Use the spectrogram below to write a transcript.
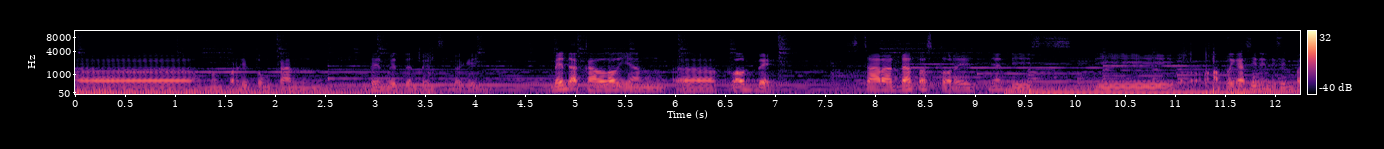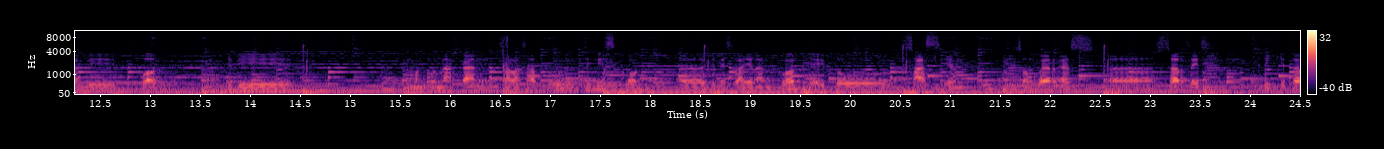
uh, memperhitungkan bandwidth dan lain sebagainya. Beda kalau yang uh, cloud based secara data storage-nya di di aplikasi ini disimpan di cloud. Jadi menggunakan salah satu jenis cloud uh, jenis layanan cloud yaitu SaaS ya software as a service jadi kita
